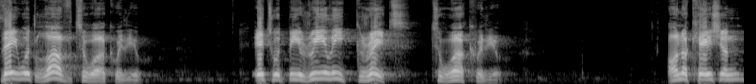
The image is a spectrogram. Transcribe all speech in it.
They would love to work with you. It would be really great to work with you. On occasion,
